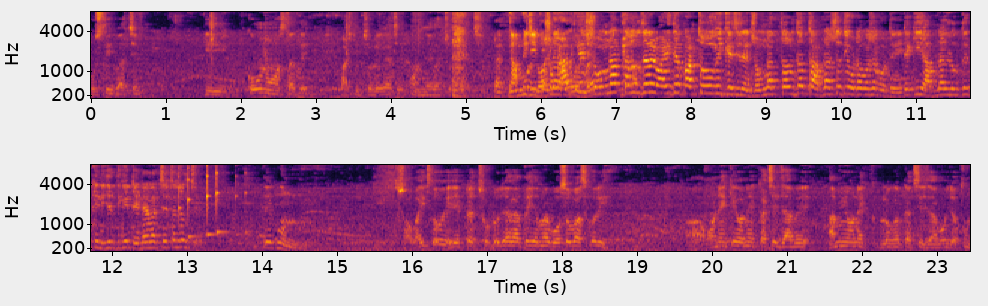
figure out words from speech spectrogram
বুঝতেই পারছেন কি, কোন অবস্থাতে পার্টি চলে গেছে কোন জায়গায় চলে গেছে। আপনি যে প্রসঙ্গে সোমনাথ তালুকদারের বাড়িতে পার্থভূমিক গেছিলেন। সোমনাথ তালুকদার তো আপনার সাথে ওটা বসা করতেন। এটা কি আপনার লোকদেরকে নিজের দিকে টেনে আনার চেষ্টা চলছে? দেখুন সবাই তো একটা ছোট জায়গাতেই আমরা বসবাস করি। অনেকে অনেক কাছে যাবে আমি অনেক লোকের কাছে যাব যখন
